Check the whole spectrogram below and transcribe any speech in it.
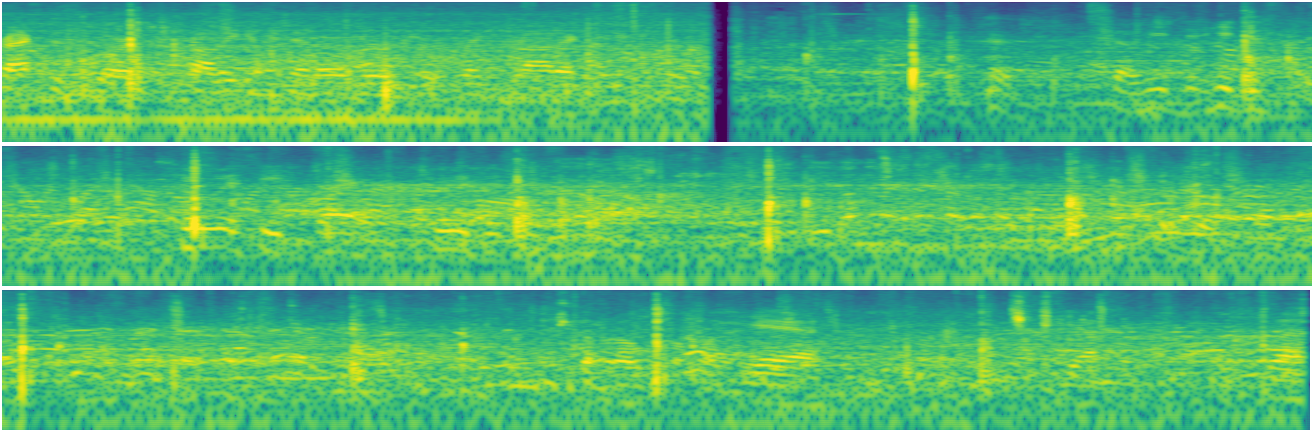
practice course. Probably going to head over to Lake Broderick. So he, he just, who is he playing? Who is this? Yeah. Yeah. Well,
